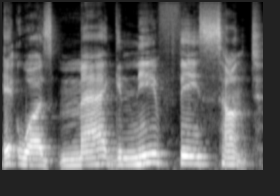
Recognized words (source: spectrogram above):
It was magnificent.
